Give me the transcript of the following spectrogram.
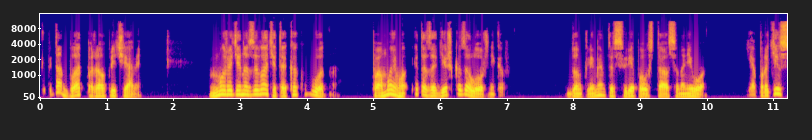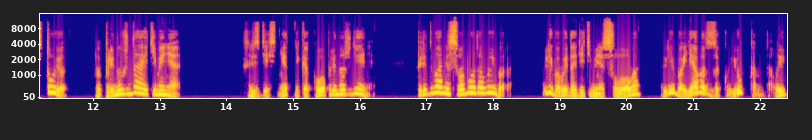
Капитан Блад пожал плечами. «Можете называть это как угодно. По-моему, это задержка заложников». Дон Клименте свирепо устался на него. «Я протестую! Вы принуждаете меня!» «Здесь нет никакого принуждения. Перед вами свобода выбора. Либо вы дадите мне слово, либо я вас закую в кандалы».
